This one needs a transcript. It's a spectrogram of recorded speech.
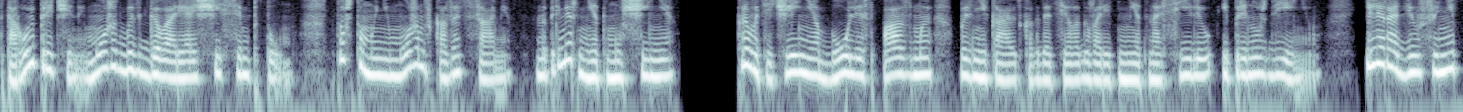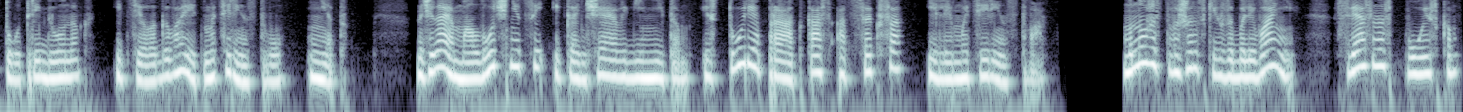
Второй причиной может быть говорящий симптом, то, что мы не можем сказать сами. Например, нет мужчине. Кровотечения, боли, спазмы возникают, когда тело говорит «нет» насилию и принуждению. Или родился не тот ребенок, и тело говорит материнству «нет». Начиная молочницей и кончая вагинитом, история про отказ от секса или материнства. Множество женских заболеваний связано с поиском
